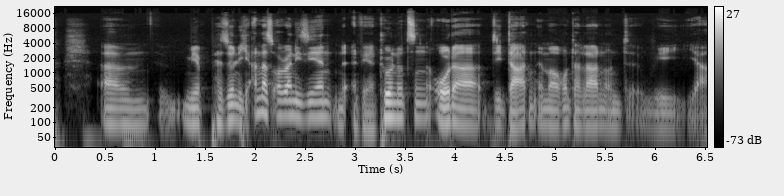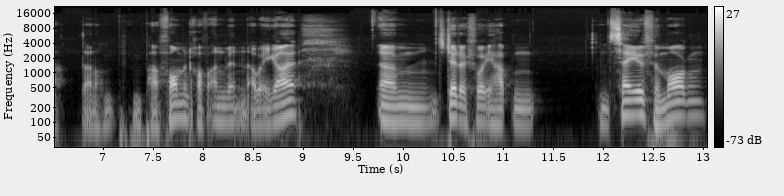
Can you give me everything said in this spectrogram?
ähm, mir persönlich anders organisieren, entweder ein Tool nutzen oder die Daten immer runterladen und irgendwie, ja, da noch ein paar Formeln drauf anwenden, aber egal. Ähm, stellt euch vor, ihr habt einen Sale für morgen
